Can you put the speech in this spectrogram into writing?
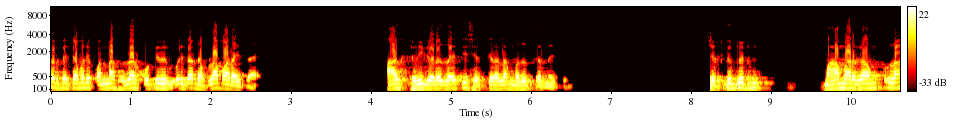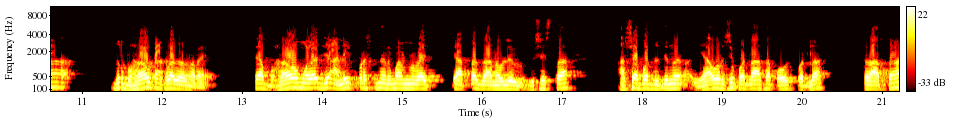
तर त्याच्यामध्ये पन्नास हजार कोटी रुपयेचा ढपला पाडायचा आहे. आज खरी गरज आहे ती शेतकऱ्याला मदत करण्याची. शक्तीपीठ महामार्गाला जो भराव टाकला जाणार आहे त्या भरावामुळे जे अनेक प्रश्न निर्माण होणार आहेत ते आता जाणवले विशेषतः. अशा पद्धतीनं ह्या वर्षी पडला असा पाऊस पडला तर आता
